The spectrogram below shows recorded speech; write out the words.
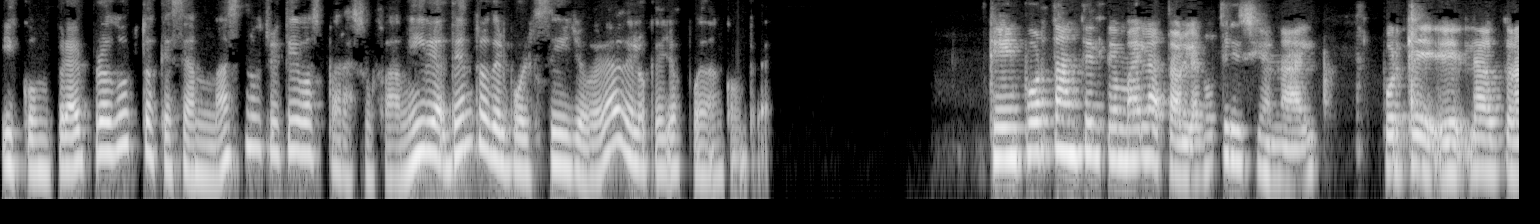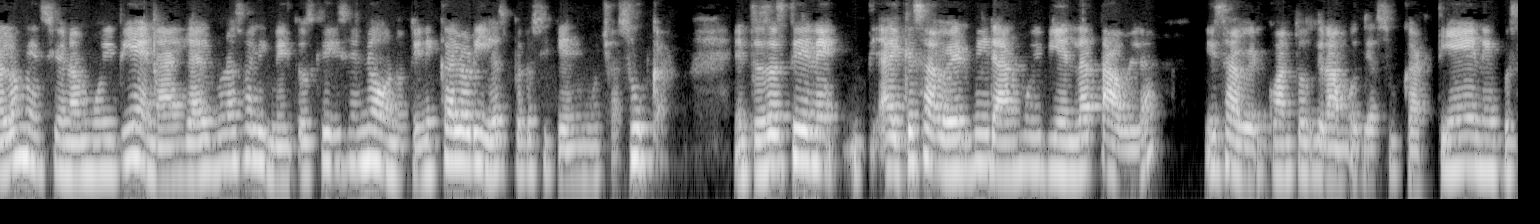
y comprar productos que sean más nutritivos para su familia dentro del bolsillo, ¿verdad? De lo que ellos puedan comprar. Qué importante el tema de la tabla nutricional, porque eh, la doctora lo menciona muy bien. Hay algunos alimentos que dicen, no, no tiene calorías, pero sí tiene mucho azúcar. Entonces tiene, hay que saber mirar muy bien la tabla y saber cuántos gramos de azúcar tiene. Pues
